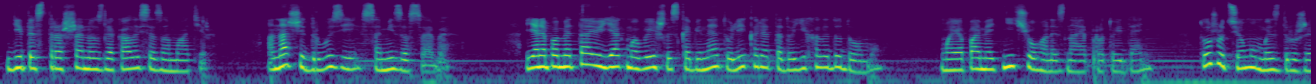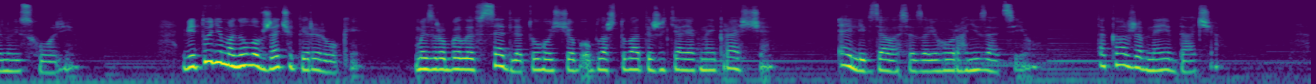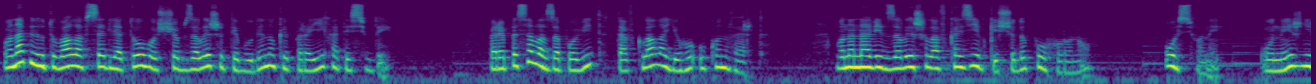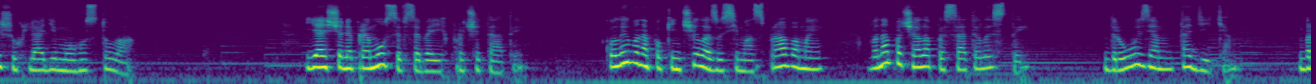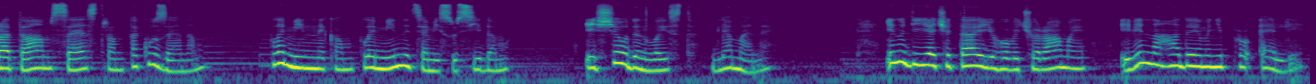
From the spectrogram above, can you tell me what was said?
Діти страшенно злякалися за матір, а наші друзі самі за себе. Я не пам'ятаю, як ми вийшли з кабінету лікаря та доїхали додому. Моя пам'ять нічого не знає про той день, тож у цьому ми з дружиною схожі. Відтоді минуло вже чотири роки. Ми зробили все для того, щоб облаштувати життя якнайкраще. Еллі взялася за його організацію. Така вже в неї вдача. Вона підготувала все для того, щоб залишити будинок і переїхати сюди. Переписала заповіт та вклала його у конверт. Вона навіть залишила вказівки щодо похорону. Ось вони, у нижній шухляді мого стола. Я ще не примусив себе їх прочитати. Коли вона покінчила з усіма справами, вона почала писати листи друзям та дітям, братам, сестрам та кузенам, племінникам, племінницям і сусідам, і ще один лист для мене. Іноді я читаю його вечорами, і він нагадує мені про Еллі,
